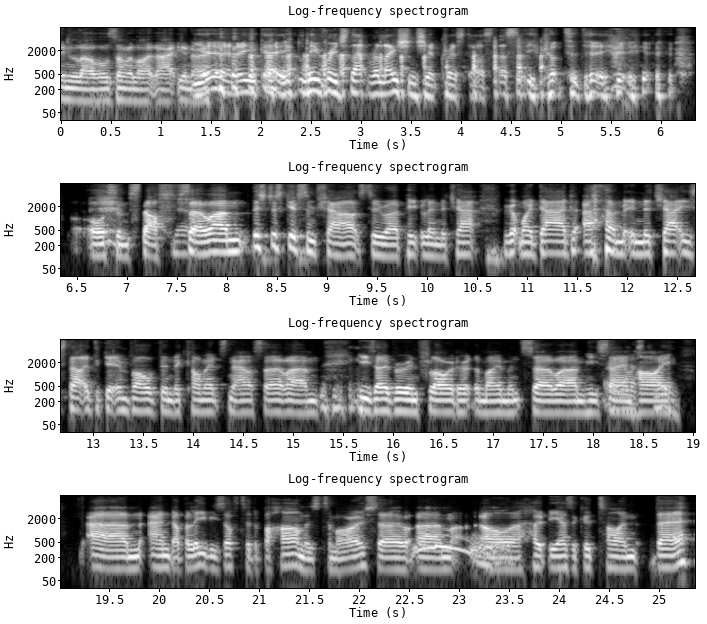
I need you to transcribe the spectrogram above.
in love or something like that. You know. Yeah, there you go. Leverage that relationship, Christos. That's what you've got to do. awesome stuff. Yeah. So um, this just gives some shout outs to uh, people in the chat. We've got my dad um, in the chat. He started to get involved in the comments now. So um, he's over in Florida at the moment. So um, he's Very saying nice hi. Um, and I believe he's off to the Bahamas tomorrow. So um, I'll uh, hope he has a good time there.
